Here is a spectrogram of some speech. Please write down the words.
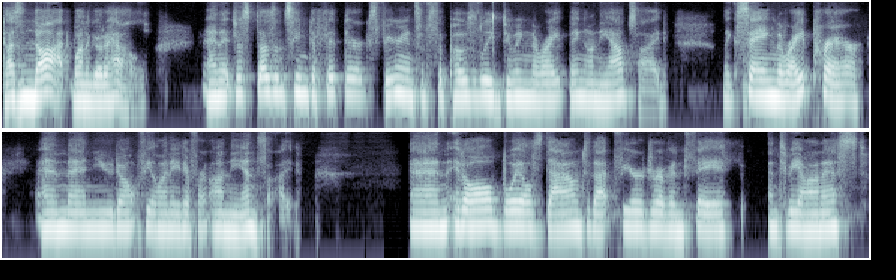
does not want to go to hell. And it just doesn't seem to fit their experience of supposedly doing the right thing on the outside, like saying the right prayer, and then you don't feel any different on the inside. And it all boils down to that fear driven faith. And to be honest,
